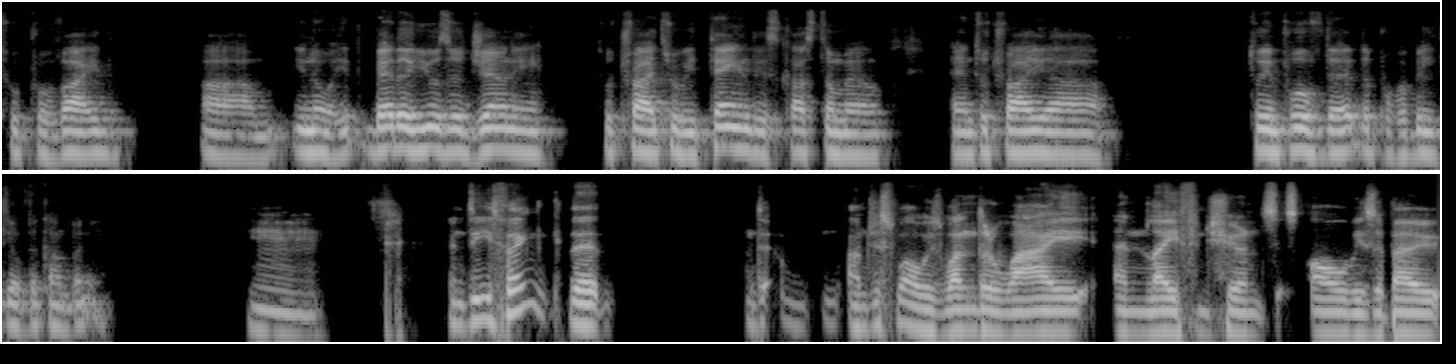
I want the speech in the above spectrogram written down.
to provide um, you know, a better user journey to try to retain this customer and to try uh, to improve the, the probability of the company. Hmm. And do you think that I'm just always wonder why in life insurance it's always about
